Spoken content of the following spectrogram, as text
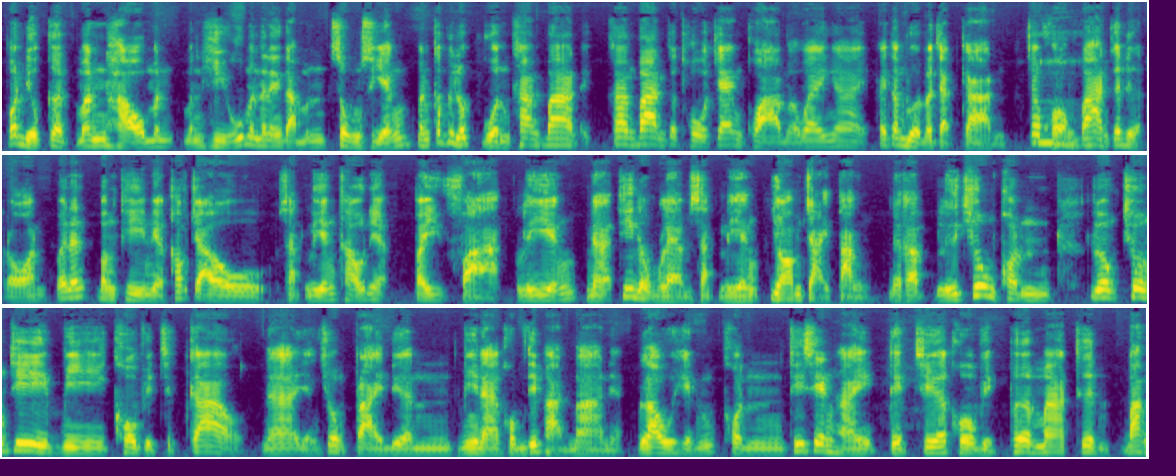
เพราะเดี๋ยวเกิดมันเห่ามันมันหิวมันอะไรต่างมันส่งเสียง มันก็ไปรบกวนข้างบ้านข้างบ้านก็โทรแจ้งความมาไว้ง่าย ให้ตำรวจมาจัดการ เจ้าของอืมบ้านก็เดือดร้อนเพราะฉะนั้นบางทีเนี่ยเขาจะเอาสัตว์เลี้ยงเขาเนี่ยไปฝากเลี้ยงนะที่โรงแรมสัตว์เลี้ยงยอมจ่ายตังค์นะครับหรือช่วงคนช่วงช่วงที่มีโควิด -19 นะอย่างช่วงปลายเดือนมีนาคมที่ผ่านมาเนี่ยเราเห็นคนที่เซี่ยงไฮ้ติดเชื้อโควิด เพิ่มมากขึ้น บาง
